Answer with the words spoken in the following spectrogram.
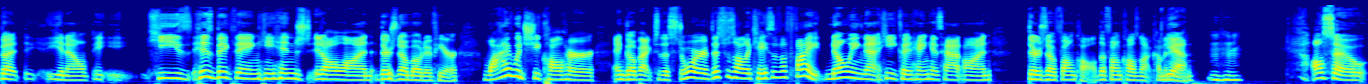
But you know, he's his big thing. He hinged it all on. There's no motive here. Why would she call her and go back to the store? This was all a case of a fight, knowing that he could hang his hat on. There's no phone call. The phone call's not coming Yeah. in. hmm Also,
